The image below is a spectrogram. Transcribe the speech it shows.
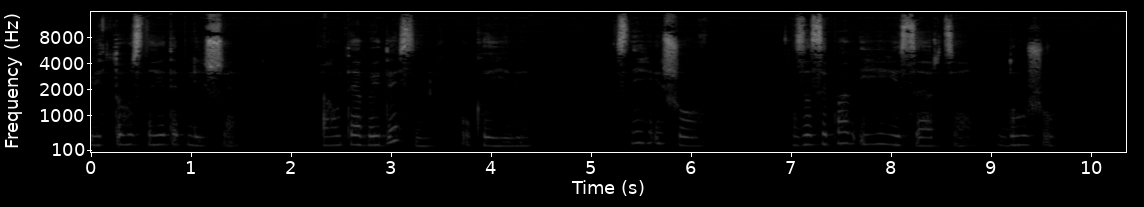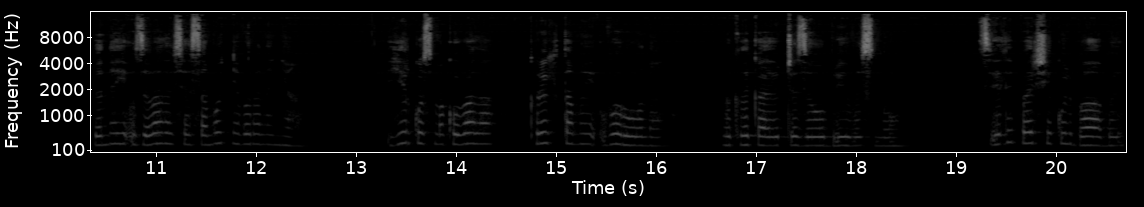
від того стає тепліше. А у тебе йде сніг у Києві? Сніг ішов, засипав і її серце, душу. До неї озивалося самотнє воронення. Гірко смакувала крихтами ворона, викликаючи за обрію весну. Цвіли перші кульбаби,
